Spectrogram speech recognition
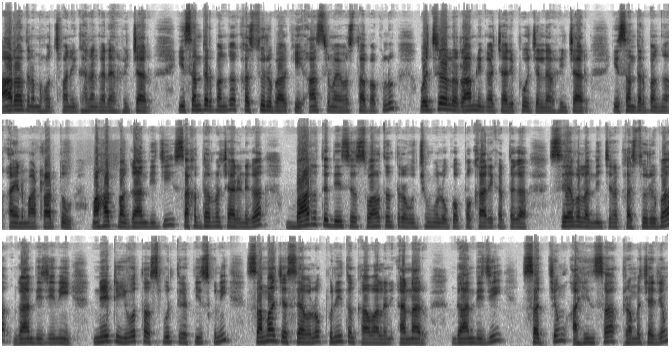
ఆరాధన మహోత్సవాన్ని ఘనంగా నిర్వహించారు. ఈ సందర్భంగా కస్తూరిబాకి ఆశ్రమ వ్యవస్థాపకులు వజ్రాల రామలింగాచారి పూజలు నిర్వహించారు. ఈ సందర్భంగా ఆయన మాట్లాడుతూ మహాత్మా గాంధీజీ సహధర్మచారిణిగా భారతదేశ స్వాతంత్ర ఉద్యమంలో గొప్ప కార్యకర్తగా సేవలు అందించిన కస్తూరిబా గాంధీజీని నేటి యువత స్ఫూర్తిగా తీసుకుని సమాజ సేవలో పునీతం కావాలని అన్నారు. గాంధీజీ సత్యం అహింస బ్రహ్మచర్యం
